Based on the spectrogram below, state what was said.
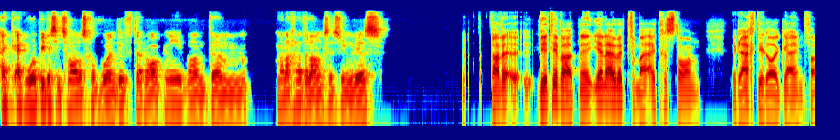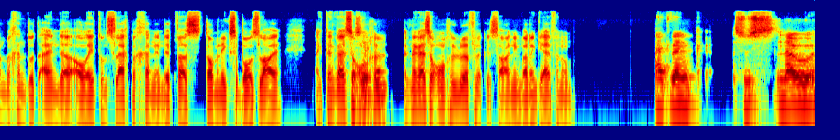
ek ek hoop dit is iets waarna ons gewoond hoef te raak nie want ehm um, maar dan gaan dit 'n lang seisoen wees. Wat weet jy wat, nee, een ou wat vir my uitgestaan reg deur daai game van begin tot einde al het ons sleg begin en dit was Dominic Szoboszlai. Ek dink hy's 'n ek dink hy's 'n ongelooflike signing. Wat dink jy van hom? Ek dink soos nou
